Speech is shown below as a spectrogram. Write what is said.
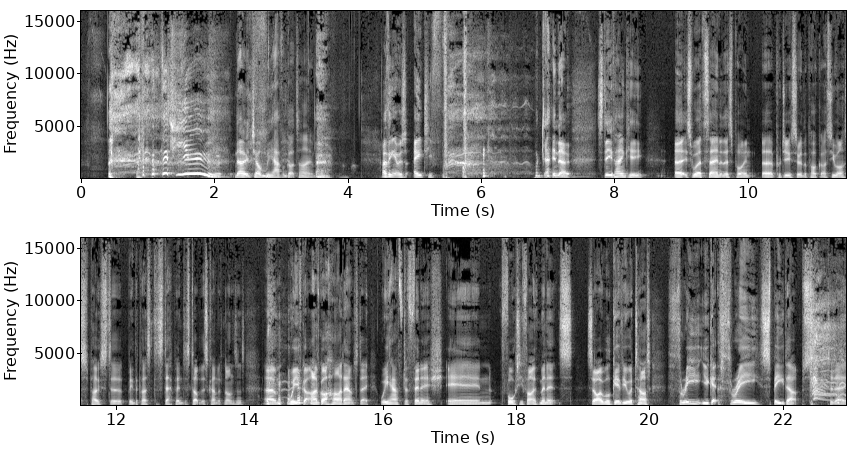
it's you! No, John, we haven't got time. I think it was 80. okay, no. Steve Hankey uh, it's worth saying at this point, uh, producer of the podcast, you are supposed to be the person to step in to stop this kind of nonsense. Um, we've got, I've got a hard out today. We have to finish in 45 minutes. So I will give you a task. Three, you get three speed ups today.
